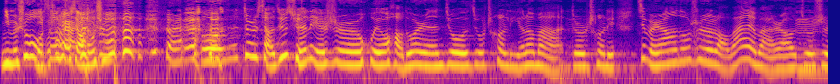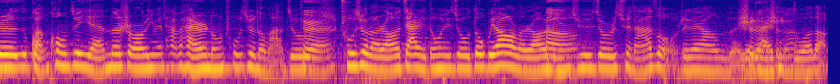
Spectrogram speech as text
你们说，我搜一下小 红书。我就是小区群里是会有好多人就就撤离了嘛，就是撤离，基本上都是老外吧，然后就是管控最严的时候，因为他们还是能出去的嘛，就出去了，然后家里东西就都不要了，然后邻嗯居就是去拿走，这个样子也还是的是的挺多的。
